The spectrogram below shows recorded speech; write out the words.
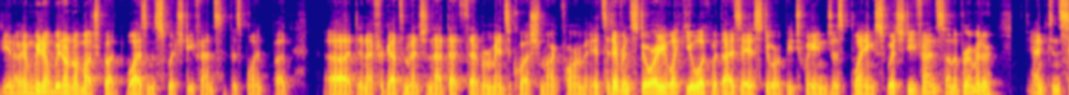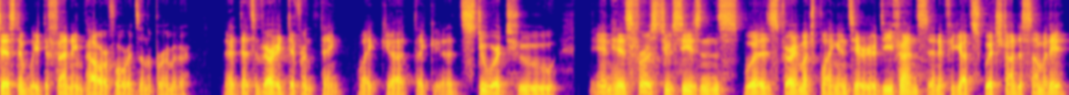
you know, and we don't we don't know much about Wiseman's switch defense at this point, but uh, and I forgot to mention that that that remains a question mark for him. It's a different story. Like you look with Isaiah Stewart between just playing switch defense on the perimeter and consistently defending power forwards on the perimeter. That's a very different thing. Like uh, like uh, Stewart, who in his first two seasons was very much playing interior defense. And if he got switched onto somebody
